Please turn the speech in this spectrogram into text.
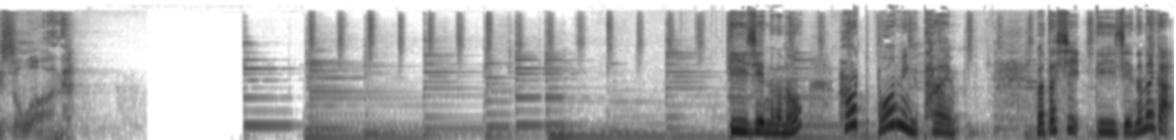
Salon！DJ7 の Heart Warming Time. 私 DJ7 が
